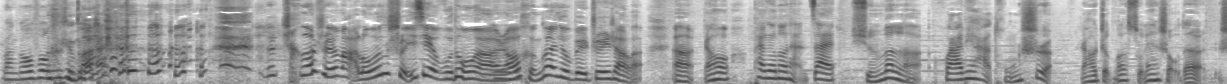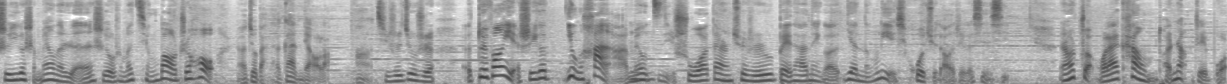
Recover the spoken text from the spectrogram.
晚高峰是吧？那车水马龙，水泄不通啊，然后很快就被追上了啊。然后派克诺坦在询问了胡拉皮卡同事。然后整个锁链手的是一个什么样的人，是有什么情报之后，然后就把他干掉了啊！其实就是，呃，对方也是一个硬汉啊，没有自己说，但是确实被他那个验能力获取到的这个信息。然后转过来看我们团长这波，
